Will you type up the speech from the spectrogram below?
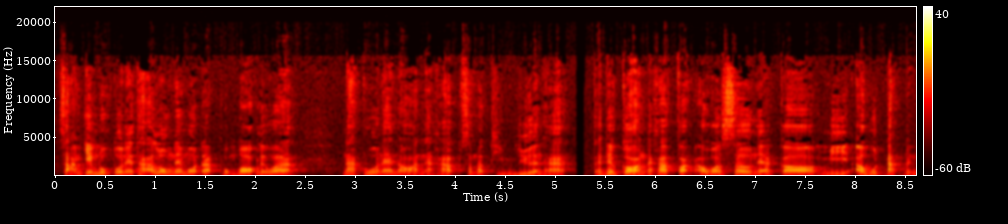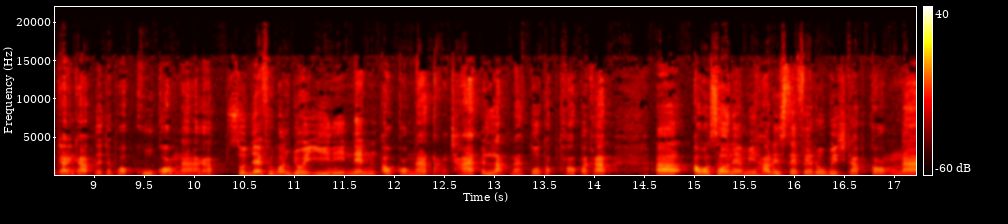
3เกมลุกตัวนี้ถ้าเอาลงได้หมดอะผมบอกเลยว่าน่ากลัวแน่นอนนะครับสำหรับทีมเยือนฮะแต่เดี๋ยวก่อนนะครับฝั่งอัลวาเซลเนี่ยก็มีอาวุธหนักเหมือนกันครับโดยเฉพาะคู่กองหน้าครับ ส่วนใหญ่ฟุตบอล UAE นี่เน้นเอากองหน้าต่างชาติเป็นหลักนะตัวท็อปๆนะครับอัลวาเซลเนี่ยมีฮาริสเตเฟโรวิชครับกองหน้า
